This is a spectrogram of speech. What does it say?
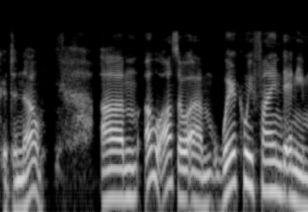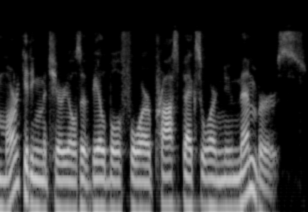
good to know. Um, oh, also, um, where can we find any marketing materials available for prospects or new members?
